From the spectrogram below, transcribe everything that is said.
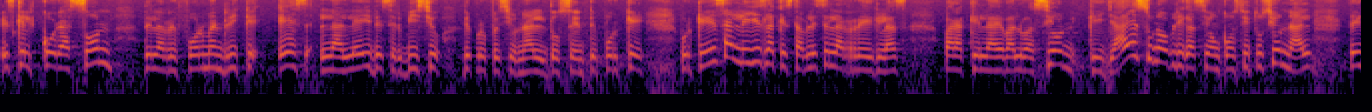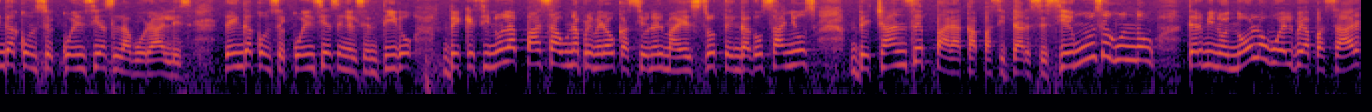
es que el corazón de la reforma, Enrique, es la ley de servicio de profesional docente. ¿Por qué? Porque esa ley es la que establece las reglas para que la evaluación, que ya es una obligación constitucional, tenga consecuencias laborales, tenga consecuencias en el sentido de que si no la pasa una primera ocasión el maestro, tenga dos años de chance para capacitarse. Si en un segundo término no lo vuelve a pasar,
